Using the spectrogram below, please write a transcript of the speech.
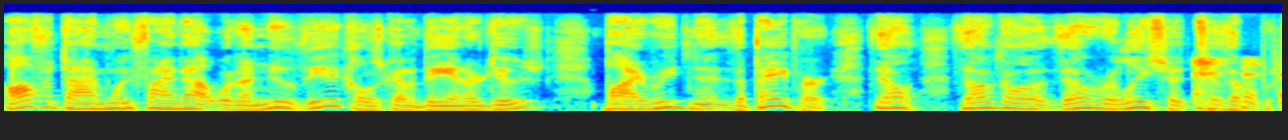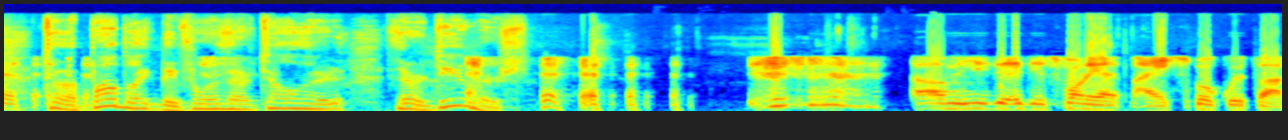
oftentimes we find out when a new vehicle is going to be introduced by reading the paper. They'll they'll go they'll release it to the to the public before they're tell their their dealers. Um, it's funny. I, I spoke with uh,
